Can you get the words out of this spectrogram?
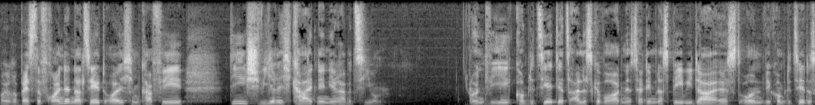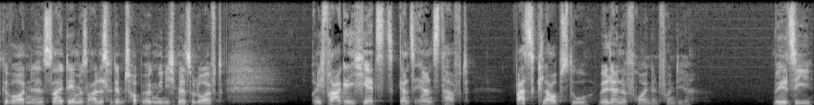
Eure beste Freundin erzählt euch im Café die Schwierigkeiten in ihrer Beziehung. Und wie kompliziert jetzt alles geworden ist, seitdem das Baby da ist und wie kompliziert es geworden ist, seitdem es alles mit dem Job irgendwie nicht mehr so läuft. Und ich frage dich jetzt ganz ernsthaft, was glaubst du, will deine Freundin von dir? Will sie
